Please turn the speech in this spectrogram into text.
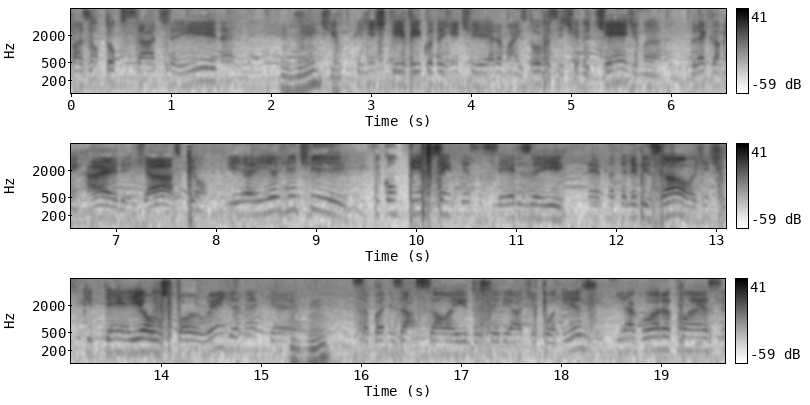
fazer um tokusatsu aí, né? Uhum. Que que a gente teve aí quando a gente era mais novo assistindo Changeman, Black Kamen Rider, Jaspion. E aí a gente ficou um tempo sem ter essas séries aí né, na televisão. A gente o que tem aí é os Power Rangers, né? Que é Uhum. Essa banização aí dos seriados japoneses. E agora com essa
